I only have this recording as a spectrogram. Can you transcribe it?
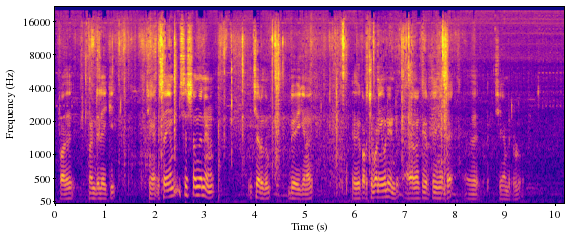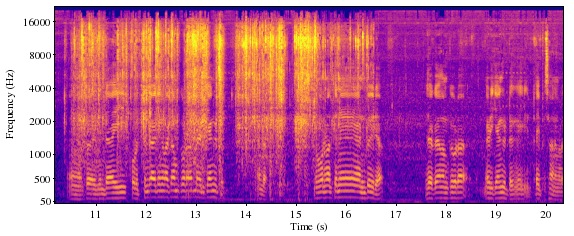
അപ്പോൾ അത് ഫ്രണ്ടിലേക്ക് സെയിം സിസ്റ്റം തന്നെയാണ് ചെറുതും ഉപയോഗിക്കുന്നത് ഇത് കുറച്ച് പണി കൂടി ഉണ്ട്. അതങ്ങനെ തീർത്ത് കഴിഞ്ഞിട്ട് അത് ചെയ്യാൻ പറ്റുള്ളൂ. അപ്പോൾ ഇതിന്റെ ഈ കൊളുത്തും കാര്യങ്ങളൊക്കെ നമുക്ക് ഇവിടെ മേടിക്കാൻ കിട്ടും. വേണ്ട ഒരെണ്ണത്തിന് എൺപത് രൂപ. ഇതൊക്കെ നമുക്കിവിടെ മേടിക്കാൻ കിട്ടും ഈ ടൈപ്പ് സാധനങ്ങൾ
